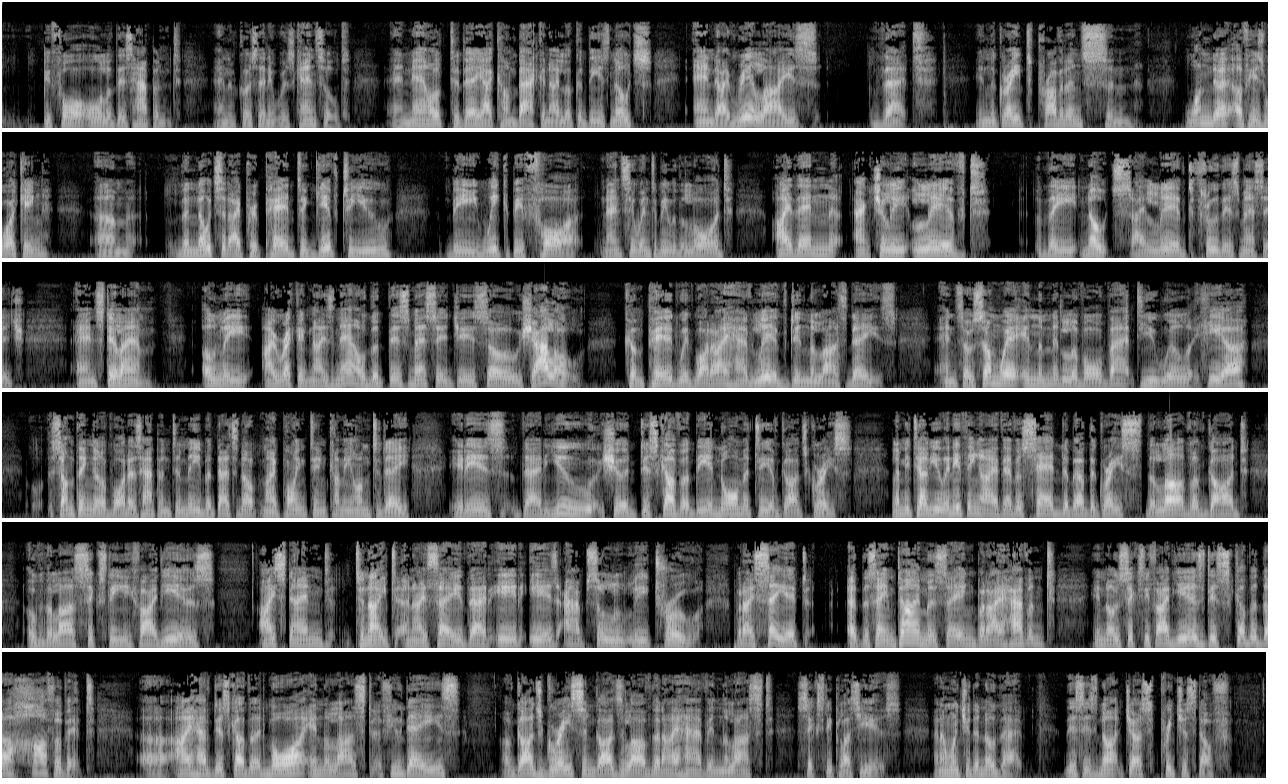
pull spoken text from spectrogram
before all of this happened, and of course then it was cancelled. And now, today, I come back and I look at these notes and I realize that in the great providence and wonder of His working, um, the notes that I prepared to give to you the week before Nancy went to be with the Lord, I then actually lived the notes. I lived through this message and still am. Only I recognize now that this message is so shallow compared with what I have lived in the last days. And so somewhere in the middle of all that, you will hear something of what has happened to me, but that's not my point in coming on today. It is that you should discover the enormity of God's grace let me tell you anything I've ever said about the grace, the love of God over the last 65 years, I stand tonight and I say that it is absolutely true. But I say it at the same time as saying, but I haven't in those 65 years discovered the half of it. Uh, I have discovered more in the last few days of God's grace and God's love than I have in the last 60 plus years. And I want you to know that. This is not just preacher stuff.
